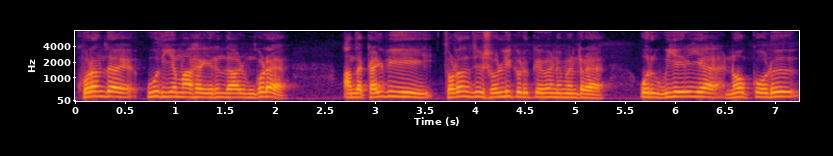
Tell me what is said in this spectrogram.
குறைந்த ஊதியமாக இருந்தாலும் கூட அந்த கல்வியை தொடர்ந்து சொல்லிக் கொடுக்க வேண்டும் என்ற ஒரு உயரிய நோக்கோடு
